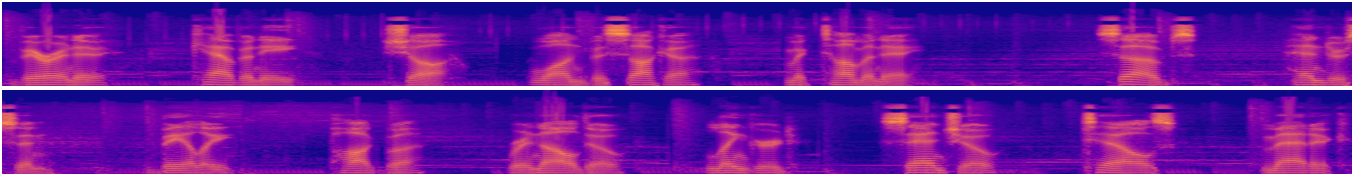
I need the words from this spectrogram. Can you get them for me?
Varane, Cavani, Shaw, Wan-Bissaka, McTominay. Subs, Henderson, Bailly, Pogba, Ronaldo, Lingard, Sancho, Telles, Matic,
